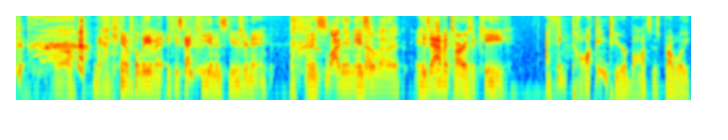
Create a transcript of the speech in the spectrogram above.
I can't believe it. He's got key in his username, and his Why didn't he his, know about it? his avatar is a key. I think talking to your boss is probably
